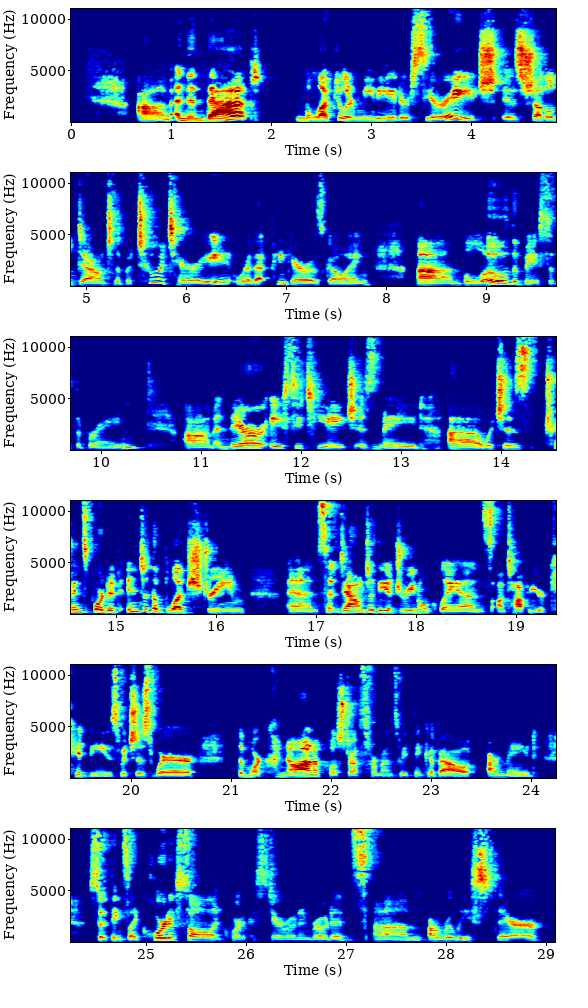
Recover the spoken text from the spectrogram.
Um, and then that molecular mediator CRH is shuttled down to the pituitary, where that pink arrow is going, um, below the base of the brain. Um, and there, ACTH is made, uh, which is transported into the bloodstream and sent down to the adrenal glands on top of your kidneys, which is where the more canonical stress hormones we think about are made. So things like cortisol and corticosterone in rodents um, are released there.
